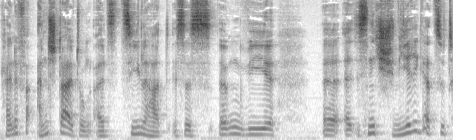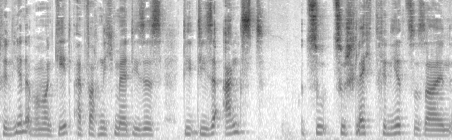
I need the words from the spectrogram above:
keine Veranstaltung als Ziel hat, ist es irgendwie äh, es ist nicht schwieriger zu trainieren, aber man geht einfach nicht mehr dieses, die, diese Angst zu, zu schlecht trainiert zu sein,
